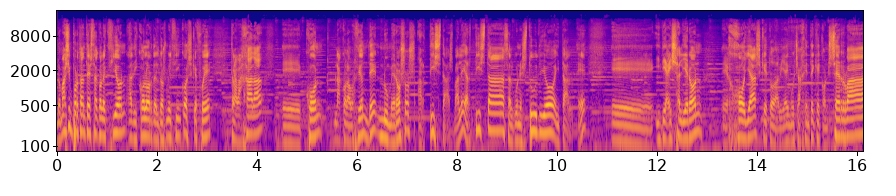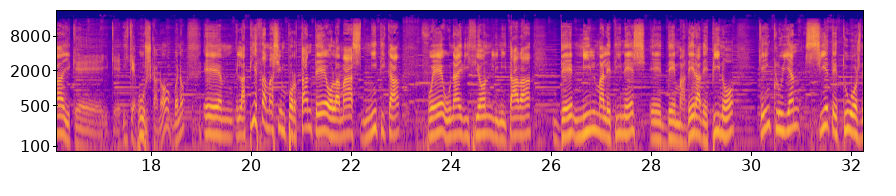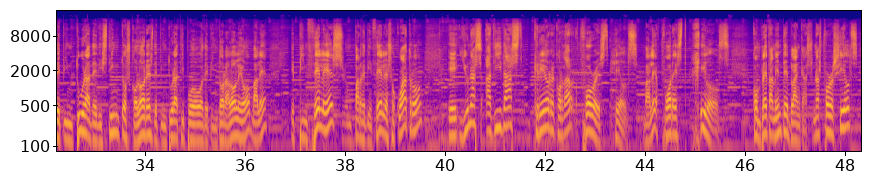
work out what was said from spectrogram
lo más importante de esta colección, Adicolor del 2005, es que fue trabajada eh, con la colaboración de numerosos artistas, ¿vale? Artistas, algún estudio y tal, ¿eh? y de ahí salieron eh, joyas que todavía hay mucha gente que conserva y que, que, busca, ¿no? Bueno, em, la pieza más importante o la más mítica fue una edición limitada de mil maletines eh, de madera de pino que incluían siete tubos de pintura de distintos colores, de pintura tipo de pintor al óleo, ¿vale? Eh, pinceles, un par de pinceles o cuatro, y unas adidas creo recordar Forest Hills, ¿vale? Forest Hills, completamente blancas. Unas Forest Hills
